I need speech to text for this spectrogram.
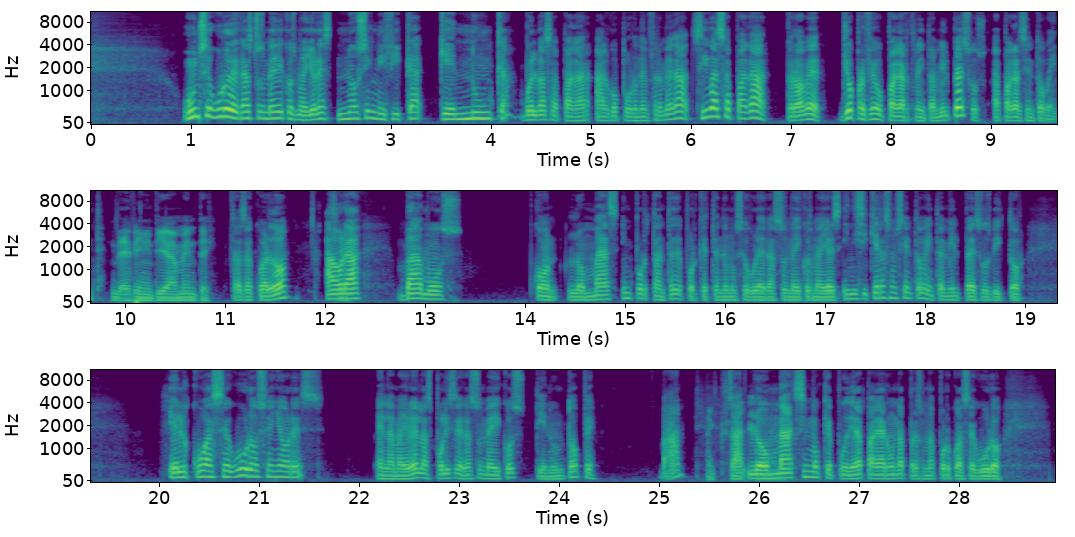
un seguro de gastos médicos mayores no significa que nunca vuelvas a pagar algo por una enfermedad. Sí vas a pagar, pero a ver, yo prefiero pagar 30 mil pesos a pagar 120. Definitivamente. ¿Estás de acuerdo? Ahora vamos con lo más importante de por qué tener un seguro de gastos médicos mayores. Y ni siquiera son 120 mil pesos, Víctor. El coaseguro, señores, en la mayoría de las pólizas de gastos médicos tiene un tope. ¿Va? O sea, Exacto. lo máximo que pudiera pagar una persona por coaseguro.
